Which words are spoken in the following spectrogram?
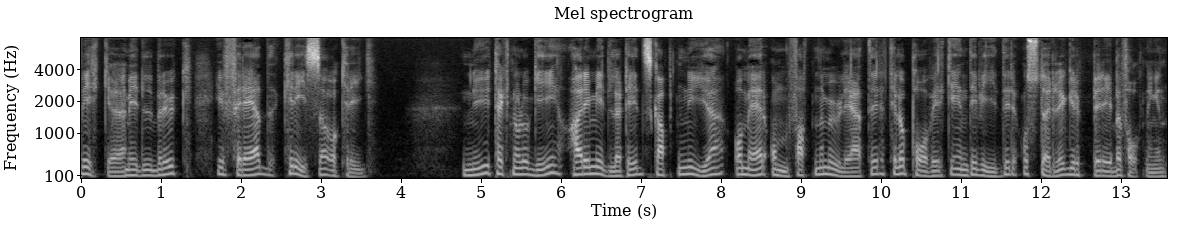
virkemiddelbruk i fred, krise og krig. Ny teknologi har imidlertid skapt nye og mer omfattende muligheter til å påvirke individer og større grupper i befolkningen.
